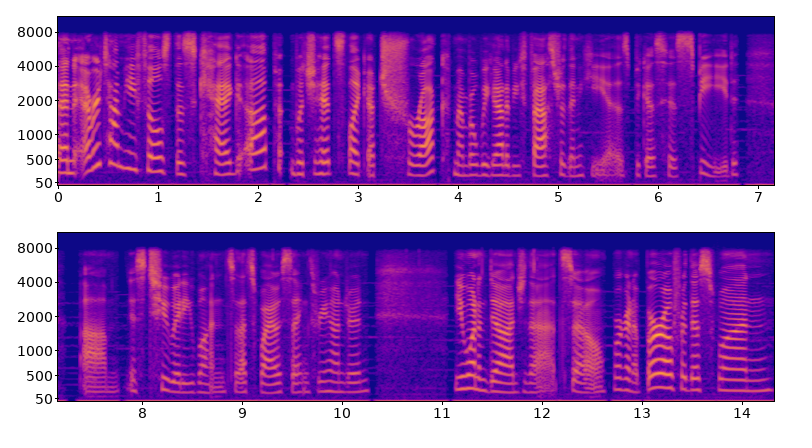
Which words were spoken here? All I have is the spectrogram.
Then every time he fills this keg up, which hits like a truck, remember we got to be faster than he is because his speed um, is 281, so that's why I was saying 300. You want to dodge that, so we're going to burrow for this one.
